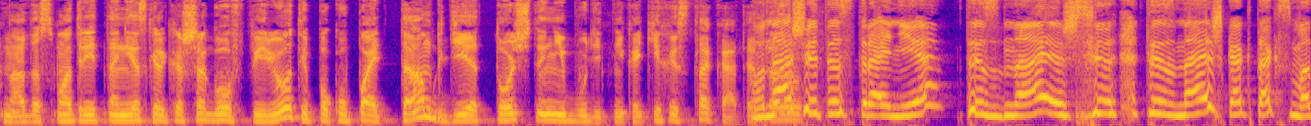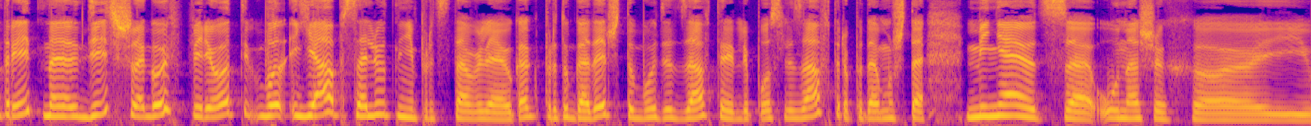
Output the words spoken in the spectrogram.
надо смотреть на несколько шагов вперед и покупать там, где точно не будет никаких эстакад. В нашей этой стране ты знаешь, ты знаешь, как так смотреть на 10 шагов вперед. Я абсолютно не представляю, как предугадать, что будет завтра или послезавтра, потому что меняются у наших э,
